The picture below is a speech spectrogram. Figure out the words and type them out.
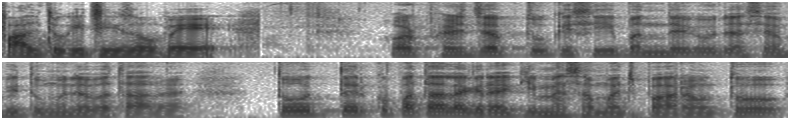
फालतू की चीज़ों पे। और फिर जब तू किसी बंदे को जैसे अभी तू मुझे बता रहा है तो तेरे को पता लग रहा है कि मैं समझ पा रहा हूँ तो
